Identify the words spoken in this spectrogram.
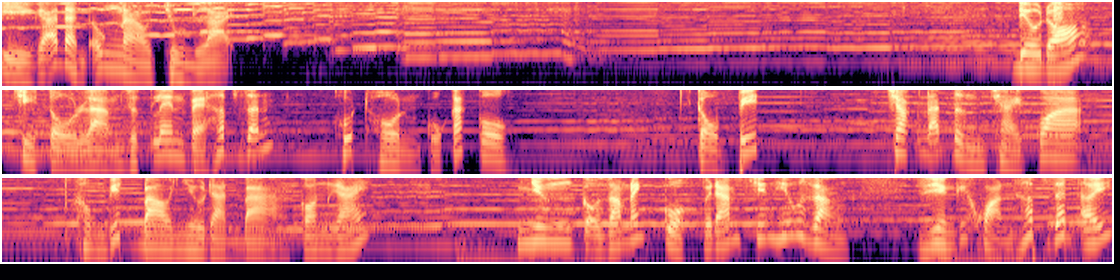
kỳ gã đàn ông nào chùn lại. Điều đó chỉ tổ làm rực lên vẻ hấp dẫn, hút hồn của các cô. Cậu Pete chắc đã từng trải qua không biết bao nhiêu đàn bà, con gái. Nhưng cậu dám đánh cuộc với đám chiến hữu rằng riêng cái khoản hấp dẫn ấy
